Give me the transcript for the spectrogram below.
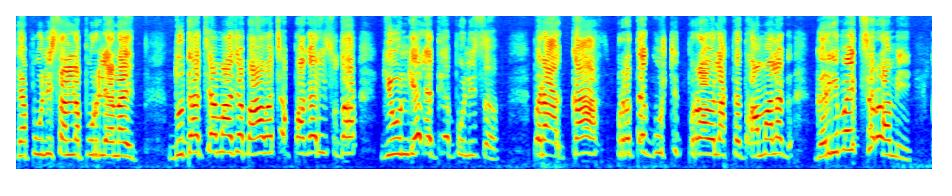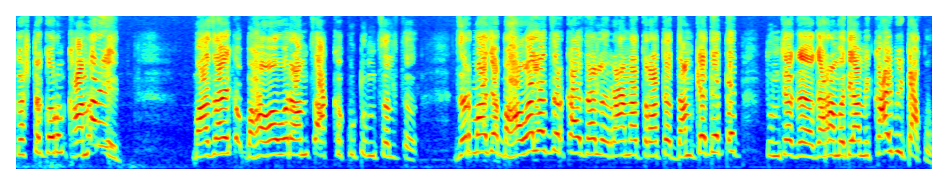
ह्या पोलिसांना पुरल्या नाहीत. दुधाच्या माझ्या भावाच्या पगारीसुद्धा घेऊन गेल्यात हे पोलीस. पण का प्रत्येक गोष्टीत पुरावे लागतात? आम्हाला गरीब आहेत सर आम्ही. कष्ट करून खाणार आहेत. माझा एका भावावर आमचं अख्खं कुटुंब चालतं. जर माझ्या भावाला जर काय झालं रानात राहतात धमक्या देतात तुमच्या घरामध्ये आम्ही काय बी टाकू?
